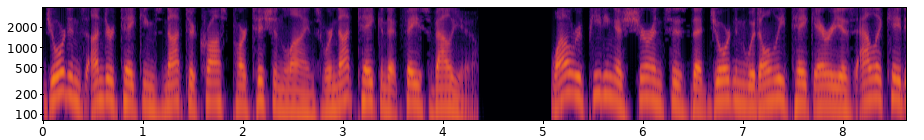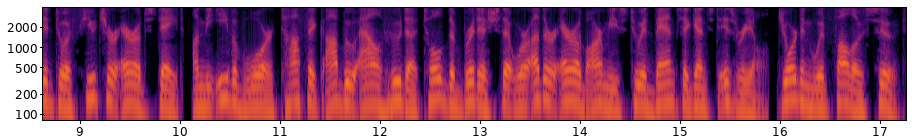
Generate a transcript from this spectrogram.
Jordan's undertakings not to cross partition lines were not taken at face value. While repeating assurances that Jordan would only take areas allocated to a future Arab state, on the eve of war Tawfiq Abu al-Huda told the British that were other Arab armies to advance against Israel, Jordan would follow suit.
